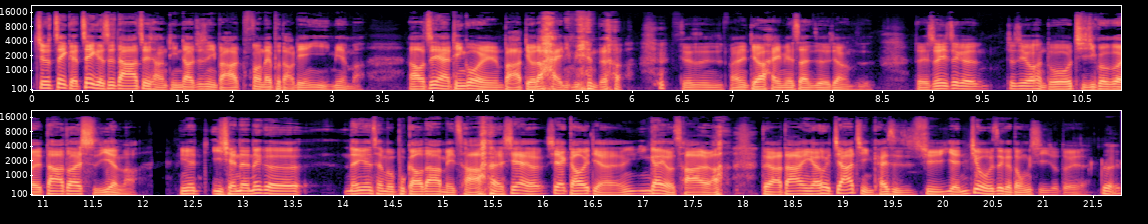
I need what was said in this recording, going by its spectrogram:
就这个这个是大家最常听到，就是你把它放在不导电液里面嘛。然后我之前还听过人把它丢到海里面的，就是反正丢到海里面散热这样子。对，所以这个就是有很多奇奇怪怪，大家都在实验啦。因为以前的那个。能源成本不高，大家没差。现在现在高一点，应该有差了，对啊，大家应该会加紧开始去研究这个东西就对了。对，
